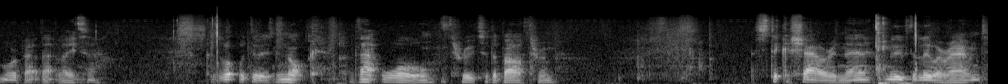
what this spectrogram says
More about that later. Because what we'll do is knock that wall through to the bathroom, stick a shower in there, move the loo around,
